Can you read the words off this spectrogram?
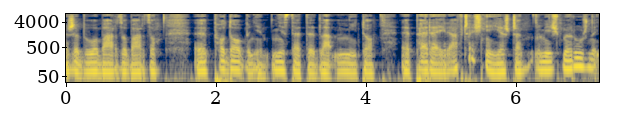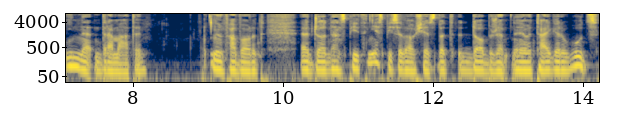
że było bardzo, bardzo podobnie, niestety, dla Mito Pereira. Wcześniej jeszcze mieliśmy różne inne dramaty faworyt Jordan Speed nie spisywał się zbyt dobrze. Tiger Woods,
